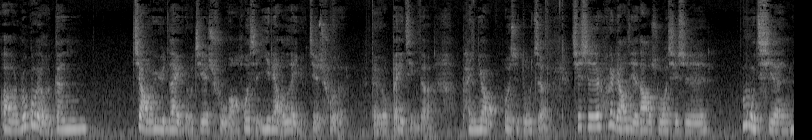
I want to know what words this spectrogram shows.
呃，如果有跟教育类有接触哦，或是医疗类有接触的的有背景的。朋友或者是读者，其实会了解到说，其实目前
